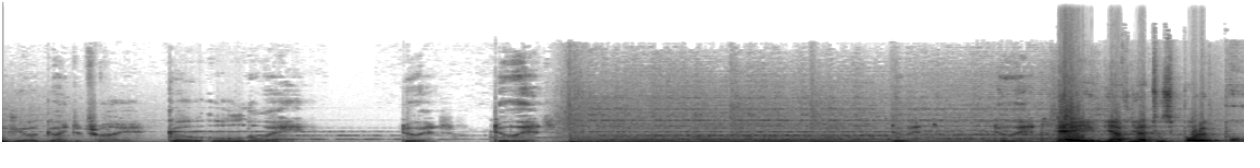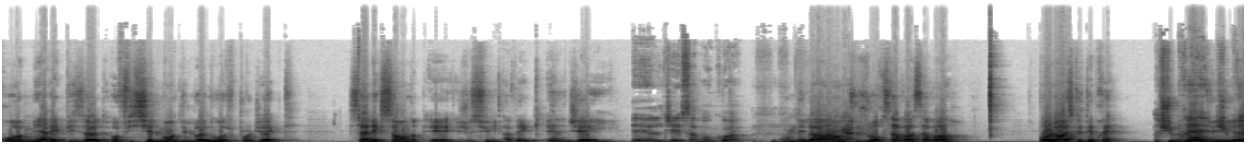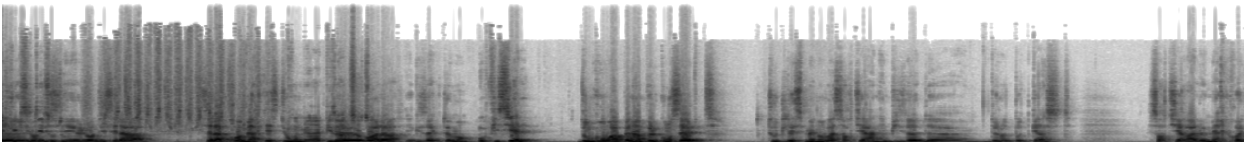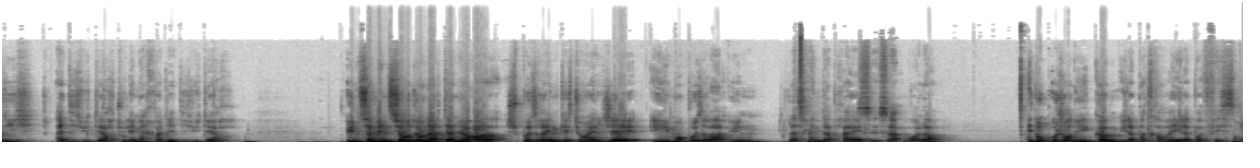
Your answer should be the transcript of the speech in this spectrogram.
If you're going to try, go all the way. Do it. Do it. Do it. Do it. Hey, bienvenue à tous pour le premier épisode officiellement du Lone Wolf Project. C'est Alexandre et je suis avec LJ. LJ, ça vaut quoi? On est là, hein, toujours, ça va, ça va? Bon alors, est-ce que t'es prêt? Je suis prêt, je suis prêt, je suis euh, excité aujourd'hui, surtout. c'est- Aujourd'hui, c'est la, c'est la première question. Premier épisode, Euh, voilà, exactement. Officiel. Donc on rappelle un peu le concept. Toutes les semaines, on va sortir un épisode euh, de notre podcast. Sortira le mercredi à 18h, tous les mercredis à 18h. Une semaine sur deux, on alternera. Je poserai une question à LJ et il m'en posera une la semaine d'après. C'est ça. Voilà. Et donc aujourd'hui, comme il n'a pas travaillé, il n'a pas fait son,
